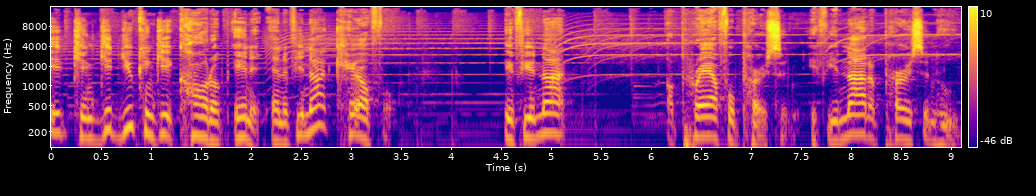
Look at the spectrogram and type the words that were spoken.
it can get you can get caught up in it. And if you're not careful, if you're not a prayerful person, if you're not a person who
